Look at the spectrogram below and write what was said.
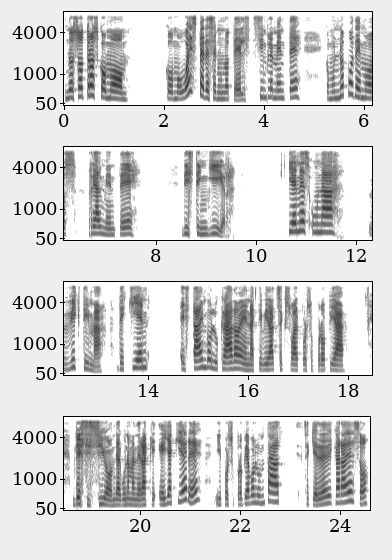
Nosotros como como huéspedes en un hotel, simplemente como no podemos realmente distinguir quién es una víctima de quién está involucrado en actividad sexual por su propia decisión, de alguna manera que ella quiere y por su propia voluntad se quiere dedicar a eso,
